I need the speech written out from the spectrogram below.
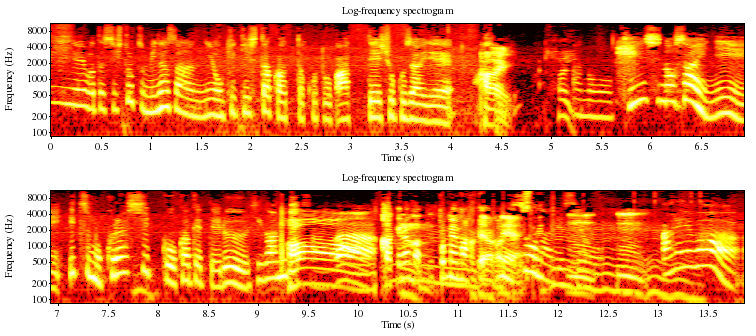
みにね、私一つ皆さんにお聞きしたかったことがあって、食材で。はい。はいあ。の、禁止の際に、いつもクラシックをかけてるひがみこさんが、かけなかった。止めましたよね。そうなんですよ。うんあれは、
